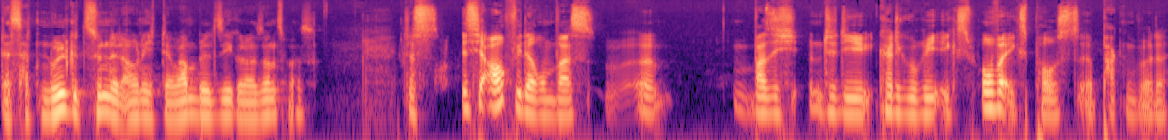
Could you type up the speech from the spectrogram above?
das hat null gezündet, auch nicht der Rumble-Sieg oder sonst was. Das ist ja auch wiederum was, äh, was ich unter die Kategorie Ex Overexposed äh, packen würde.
